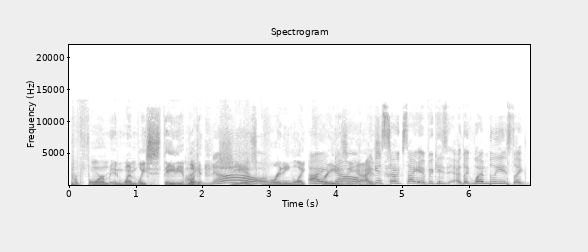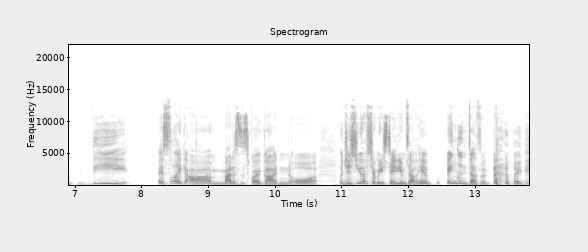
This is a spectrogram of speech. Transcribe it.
perform in Wembley Stadium. Look at she is grinning like I crazy, know. guys. I get so excited because like Wembley is like the. It's like um, Madison Square Garden, or, or just you have so many stadiums out here. England doesn't. like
